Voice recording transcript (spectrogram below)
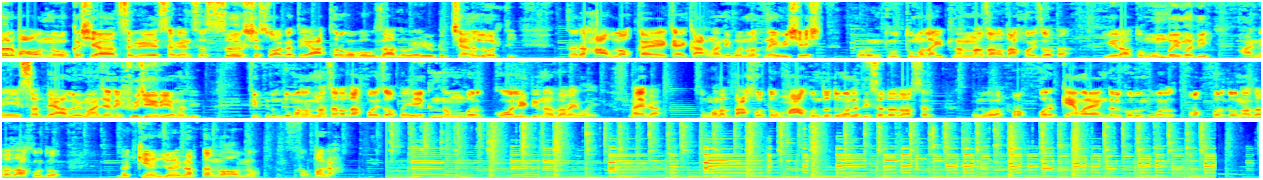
तर भावांनो कसे आहात? सगळे सगळ्यांचं सहर्ष स्वागत आहे. अथर्व भाऊ जाधव या युट्यूब चॅनलवरती तर हा ब्लॉग काय काय कारणाने बनवत नाही विशेष परंतु तुम्हाला इथला नजारा दाखवायचा होता. मी राहतो मुंबईमध्ये आणि सध्या आलोय माझ्या रिफ्युज एरियामध्ये तिकडून तुम्हाला नजारा दाखवायचा होता. एक नंबर क्वालिटी नजारा आहे भाई. नाही का? तुम्हाला दाखवतो. मागून तर तुम्हाला दिसतच असेल. तुम्हाला प्रॉपर कॅमेरा अँगल करून तुम्हाला प्रॉपर तो नजारा दाखवतो. नक्की एन्जॉय करताना भावांनो. बघा.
